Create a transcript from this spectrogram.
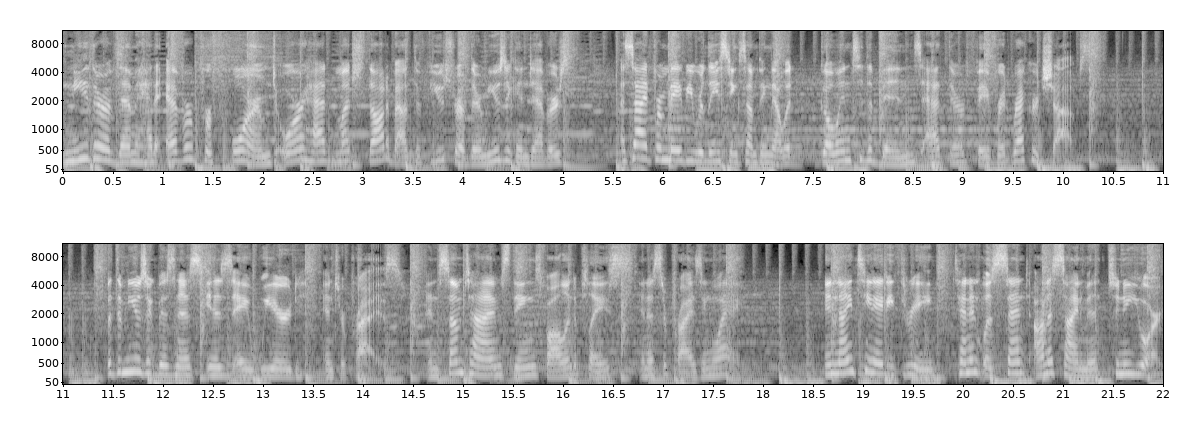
neither of them had ever performed or had much thought about the future of their music endeavors, aside from maybe releasing something that would go into the bins at their favorite record shops. But the music business is a weird enterprise, and sometimes things fall into place in a surprising way. In 1983, Tennant was sent on assignment to New York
